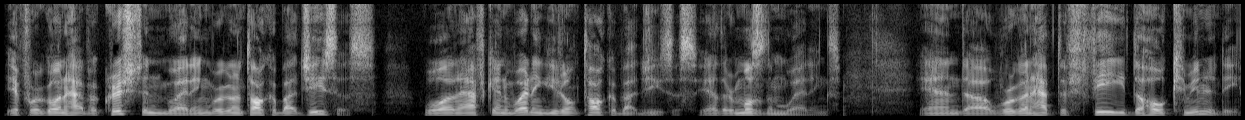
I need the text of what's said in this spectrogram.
if we're going to have a Christian wedding, we're going to talk about Jesus. Well, an Afghan wedding, you don't talk about Jesus. Yeah, they're Muslim weddings and uh, we're going to have to feed the whole community.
